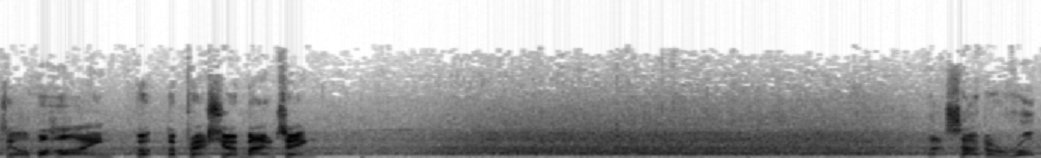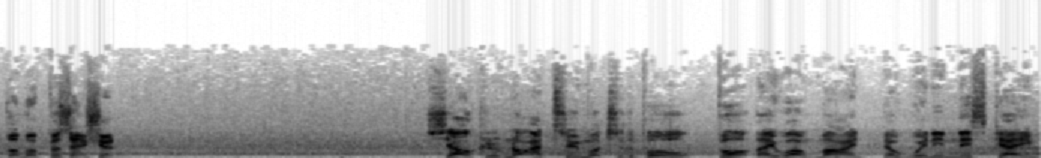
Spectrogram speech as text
Still behind, but the pressure mounting. That's how to rob them of possession. Schalke have not had too much of the ball, but they won't mind. They're winning this game.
